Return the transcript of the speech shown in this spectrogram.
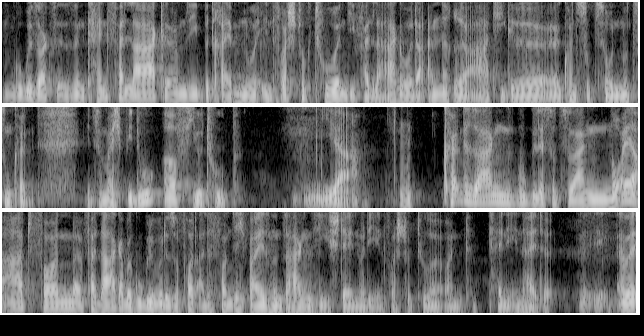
Google sagt, sie sind kein Verlag, ähm, sie betreiben nur Infrastrukturen, die Verlage oder andere artige äh, Konstruktionen nutzen können. Wie zum Beispiel du auf YouTube. Ja. Könnte sagen, Google ist sozusagen eine neue Art von Verlag, aber Google würde sofort alles von sich weisen und sagen, sie stellen nur die Infrastruktur und keine Inhalte. Aber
